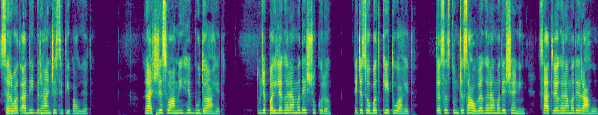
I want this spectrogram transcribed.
सर्वात आधी ग्रहांची स्थिती पाहूयात. राशीचे स्वामी हे बुध आहेत. तुमच्या पहिल्या घरामध्ये शुक्र त्याच्यासोबत केतू आहेत. तसंच तुमच्या सहाव्या घरामध्ये शनी सातव्या घरामध्ये राहू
